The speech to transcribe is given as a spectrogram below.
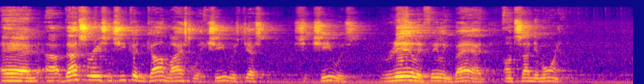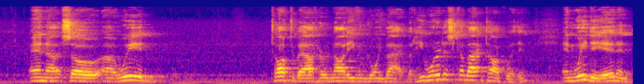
And uh, that's the reason she couldn't come last week. She was just, she, she was really feeling bad on Sunday morning. And uh, so uh, we had talked about her not even going back. But he wanted us to come back and talk with him. And we did. And,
